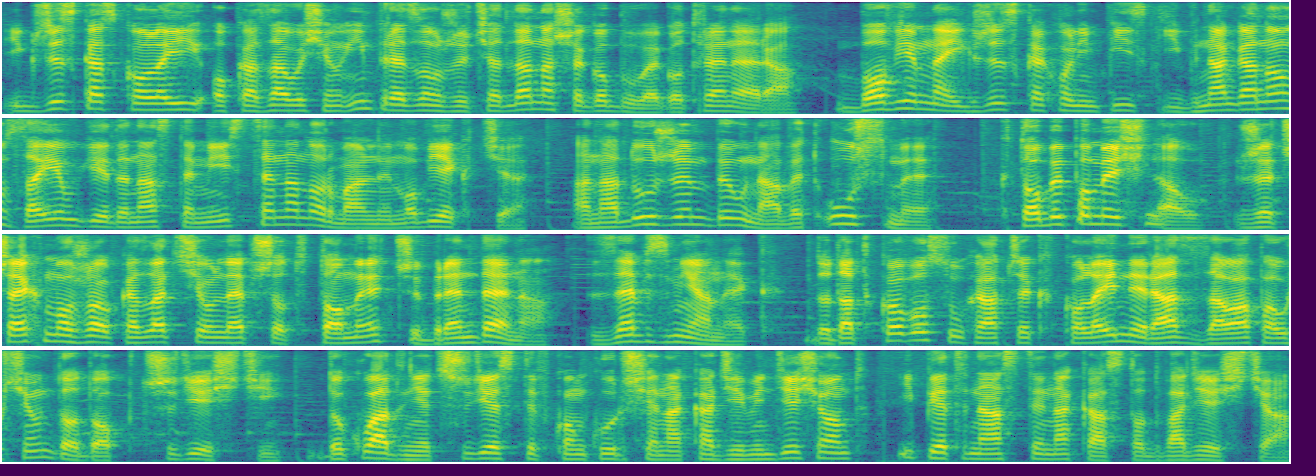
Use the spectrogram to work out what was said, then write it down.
Igrzyska z kolei okazały się imprezą życia dla naszego byłego trenera. Bowiem na Igrzyskach Olimpijskich w Nagano zajął 11 miejsce na normalnym obiekcie, a na dużym był nawet ósmy. Kto by pomyślał, że Czech może okazać się lepszy od Tomy czy Brendena? Ze wzmianek. Dodatkowo słuchaczek kolejny raz załapał się do DOP 30. Dokładnie 30 w konkursie na K90 i 15 na K120.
